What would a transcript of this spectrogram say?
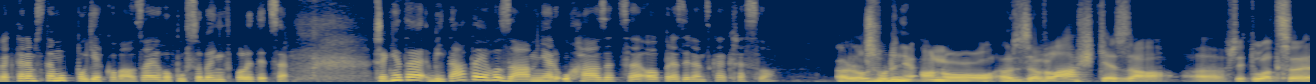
ve kterém jste mu poděkoval za jeho působení v politice. Řekněte, vítáte jeho záměr ucházet se o prezidentské křeslo? Rozhodně ano, zvláště za uh, situace,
